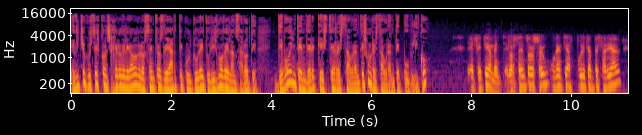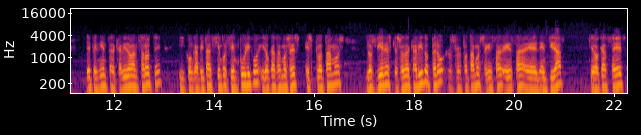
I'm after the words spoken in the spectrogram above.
He dicho que usted es consejero delegado de los Centros de Arte, Cultura y Turismo de Lanzarote. ¿Debo entender que este restaurante es un restaurante público? Efectivamente, los centros son una entidad pública empresarial dependiente del Cabildo Lanzarote y con capital 100% público y lo que hacemos es explotamos los bienes que son del Cabildo, pero los explotamos en esta, eh, entidad que lo que hace es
